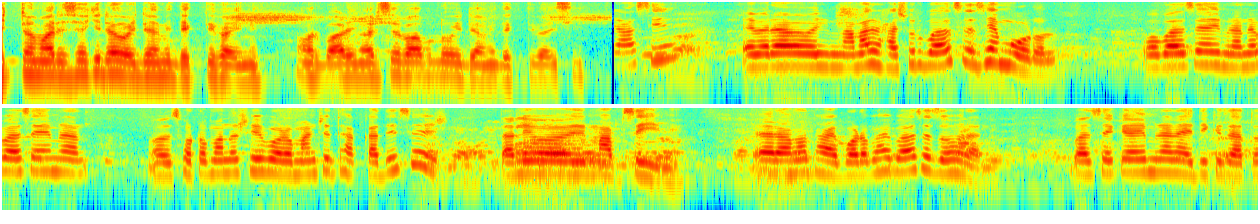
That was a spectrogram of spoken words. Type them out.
ইটটা মারিছে কিটা ওইটা আমি দেখতে পাইনি। আমার বাড়ি মারিছে বাবলো, ওইটা আমি দেখতে পাইছি। আসি, এবারে ওই আমার হাসুর বলছে যে মোড়ল। ও বলছে, ইমরানের বলছে, ইমরান ছোট মানুষই বড় মানুষের ধাক্কা দিছিস তাহলে ওই মাপছে এনে আর আমার ভাই, বড় ভাই বলছে, জোহর আলী। বলছে কে, ইমরান এদিকে যা তো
